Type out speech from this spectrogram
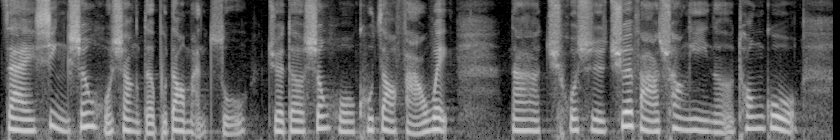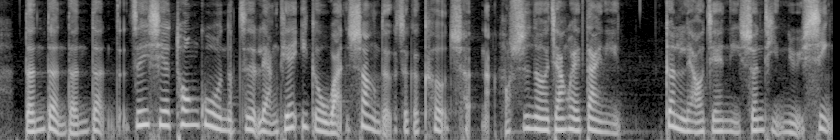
在性生活上得不到满足，觉得生活枯燥乏味，那或是缺乏创意呢？通过等等等等的这些，通过呢这两天一个晚上的这个课程呢、老师呢将会带你更了解你身体女性，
